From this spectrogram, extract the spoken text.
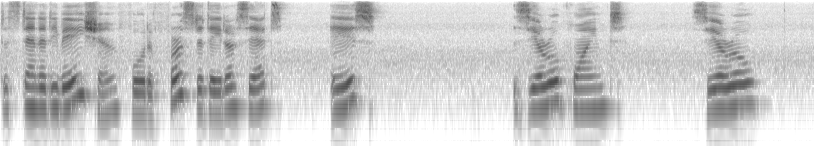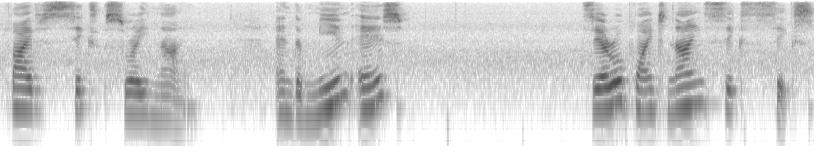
the standard deviation for the first data set is 0 0.05639 and the mean is 0.966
